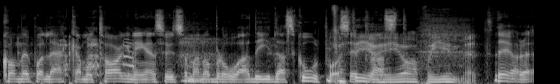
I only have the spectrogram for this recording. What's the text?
Kommer på läkarmottagningen, ser ut som man har blå Adidas-skor på Fast det sig. i gör Plast. jag på gymmet. Det gör det.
